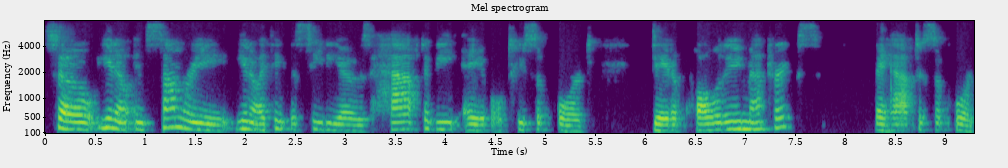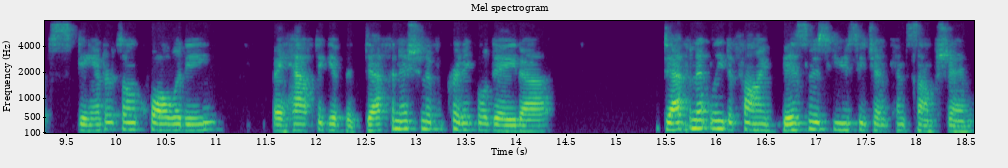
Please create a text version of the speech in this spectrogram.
So, you know, in summary, you know, I think the CDOs have to be able to support data quality metrics. They have to support standards on quality. They have to give the definition of critical data, definitely define business usage and consumption,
